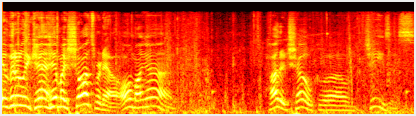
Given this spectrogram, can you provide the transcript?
I literally can't hit my shots right now. Oh my god. How to choke? Well, Jesus.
